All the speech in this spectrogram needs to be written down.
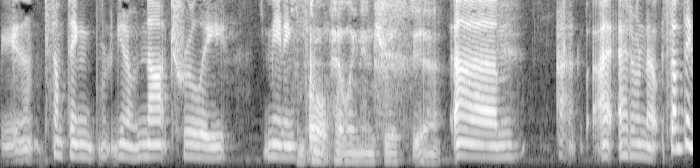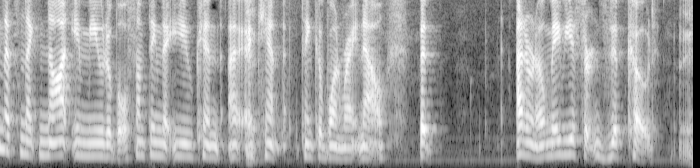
you know, something you know not truly Some meaningful. compelling interest. Yeah. I, I don't know something that's like not immutable, something that you can. I, I can't think of one right now, but I don't know. Maybe a certain zip code. Yeah.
